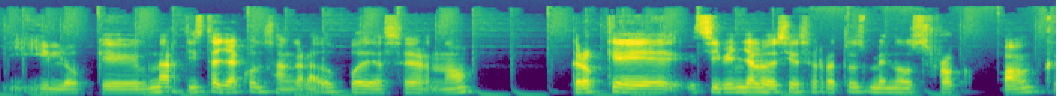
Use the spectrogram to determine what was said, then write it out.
y, lo que un artista ya consagrado puede hacer, ¿no? Creo que, si bien ya lo decía hace rato, es menos rock punk,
